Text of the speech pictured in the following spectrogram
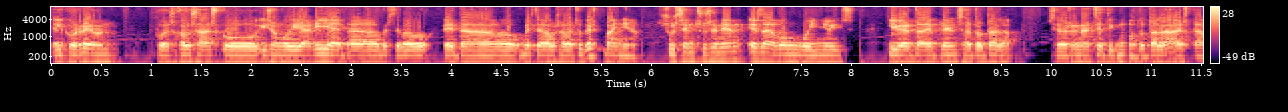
el correon, pues gauza asko izango dira egia eta beste ba- eta beste gauza batzuk ez, baina zuzen zuzenean ez da egongo inoiz libertad de prensa totala, ze horren atxetik mo totala, ez da,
